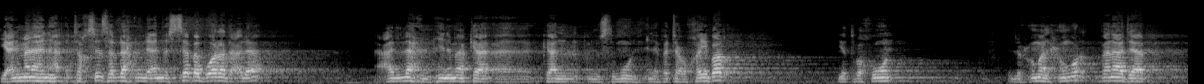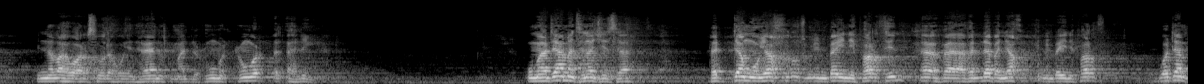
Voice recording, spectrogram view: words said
يعني معناها تخصيص اللحم لأن السبب ورد على على اللحم حينما كا- كان المسلمون حين فتحوا خيبر يطبخون اللحوم الحمر فنادى إن الله ورسوله ينهيانكم عن لحوم الحمر الأهلية. وما دامت نجسة فالدم يخرج من بين فرث آه، فاللبن يخرج من بين فرث ودم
